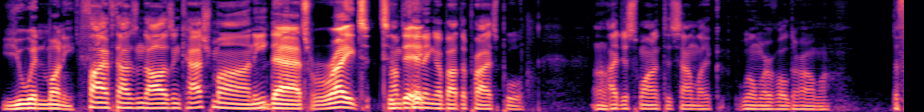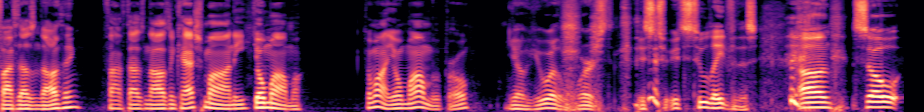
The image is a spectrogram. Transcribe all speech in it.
you win money. Five thousand dollars in cash money. That's right. Today, I'm kidding about the prize pool. Oh. I just wanted to sound like Wilmer Valderrama. The $5,000 thing? Five thousand dollars in cash money. Yo mama. Come on, yo mama, bro. Yo, you are the worst. it's too, it's too late for this. Um, so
